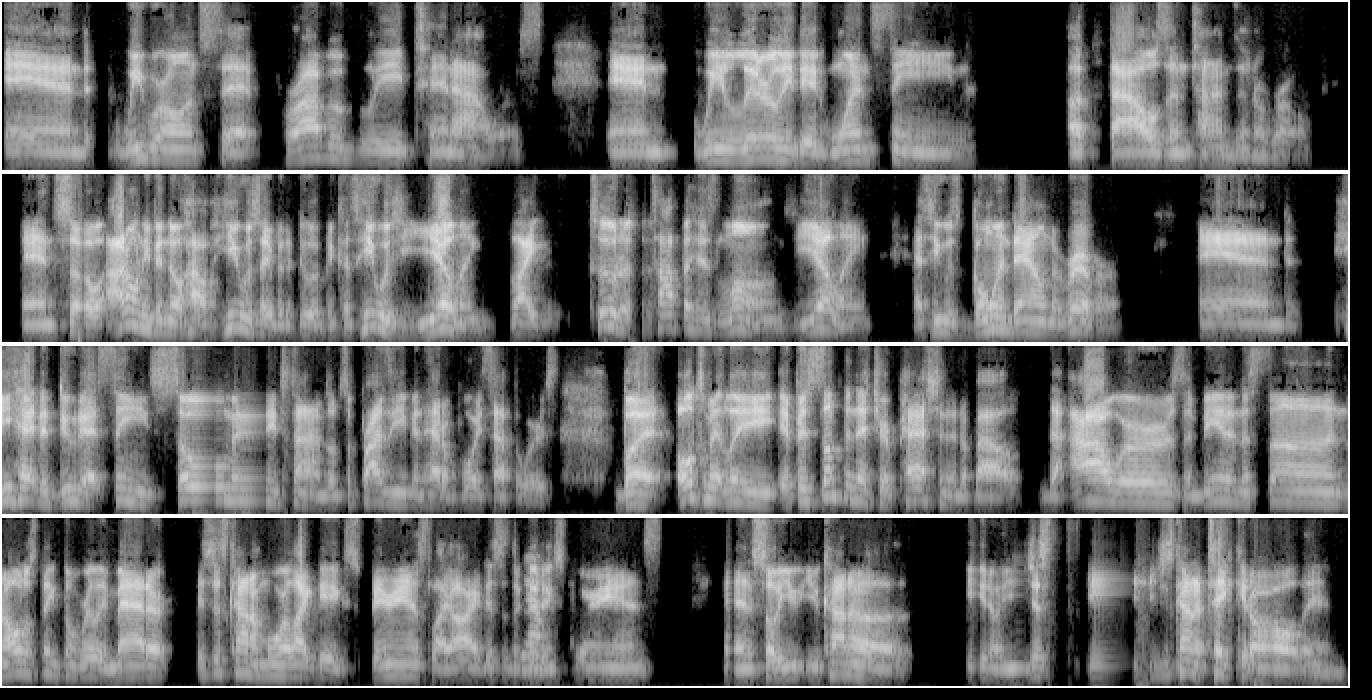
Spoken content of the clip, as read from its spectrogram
and we were on set probably 10 hours. And we literally did one scene a thousand times in a row. And so i don't even know how he was able to do it because he was yelling like to the top of his lungs yelling as he was going down the river. And he had to do that scene so many times. I'm surprised he even had a voice afterwards. But ultimately, if it's something that you're passionate about, the hours and being in the sun and all those things don't really matter. It's just kind of more like the experience, like, all right, this is a yeah. good experience. And so you you kind of, you know, you just you just kind of take it all in.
